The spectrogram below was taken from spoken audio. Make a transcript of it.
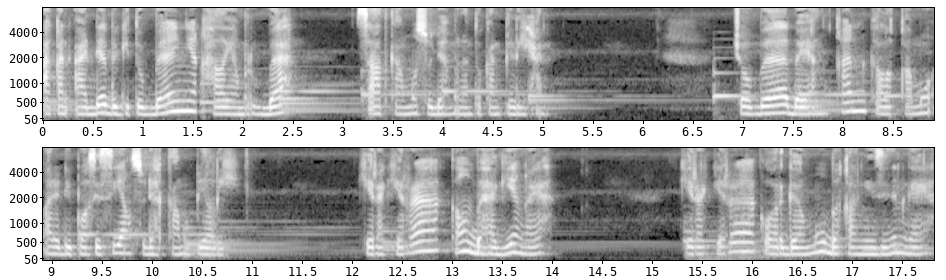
Akan ada begitu banyak hal yang berubah saat kamu sudah menentukan pilihan. Coba bayangkan kalau kamu ada di posisi yang sudah kamu pilih Kira-kira kamu bahagia gak ya? Kira-kira keluargamu bakal ngizinin gak ya?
